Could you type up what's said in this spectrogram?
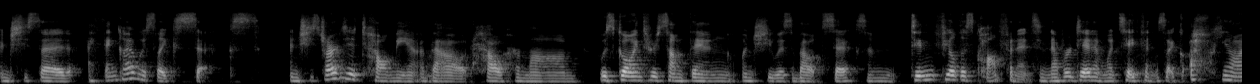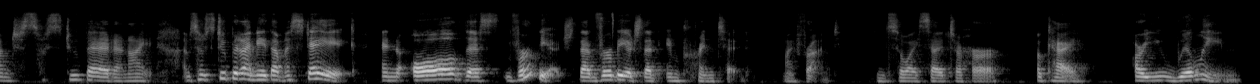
And she said, I think I was like six. And she started to tell me about how her mom was going through something when she was about six and didn't feel this confidence and never did and would say things like, oh, you know, I'm just so stupid. And I, I'm so stupid. I made that mistake. And all this verbiage, that verbiage that imprinted my friend. And so I said to her, okay, are you willing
